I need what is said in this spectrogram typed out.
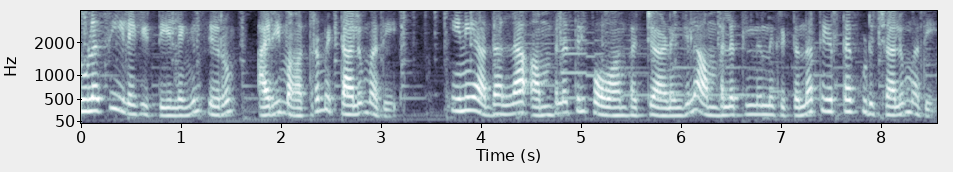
തുളസി ഇല കിട്ടിയില്ലെങ്കിൽ വെറും അരി മാത്രം ഇട്ടാലും മതി. ഇനി അതല്ല അമ്പലത്തിൽ പോവാൻ പറ്റുകയാണെങ്കിൽ അമ്പലത്തിൽ നിന്ന് കിട്ടുന്ന തീർത്ഥം കുടിച്ചാലും മതി.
